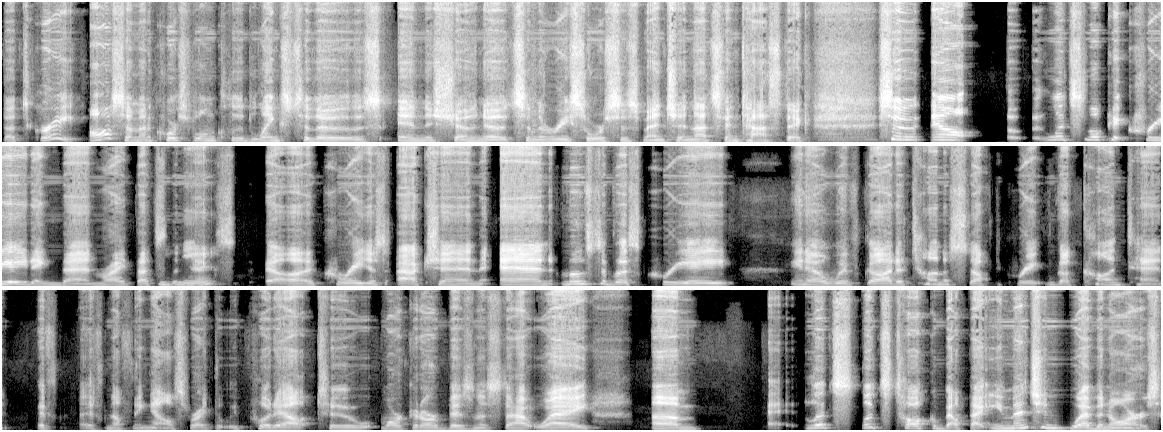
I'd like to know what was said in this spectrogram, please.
that's great. Awesome. And of course, we'll include links to those in the show notes and the resources mentioned. That's fantastic. So now let's look at creating then, right? That's the mm-hmm. next uh, courageous action. And most of us create you know, we've got a ton of stuff to create. We've got content, if if nothing else, right, that we put out to market our business that way. Um, let's let's talk about that. You mentioned webinars.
